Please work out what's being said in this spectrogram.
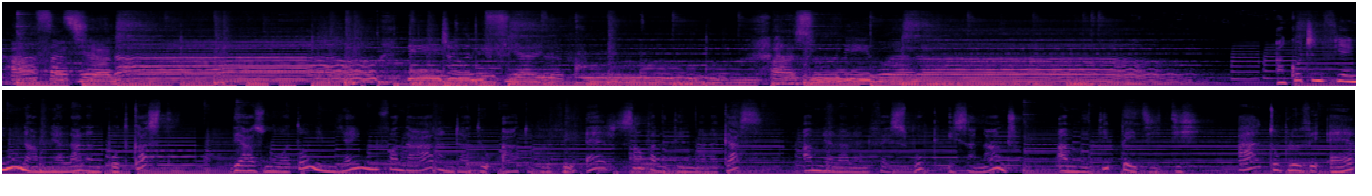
Afa-tsy Anao indro ny fiainako azony ho Anao. Ankoatry ny fihainoana amin'ny alalan'ny podcast dia azonao atao ny mihaino ny fandaharan'ny radio awr sampana teny malagasy amin'ny alalan'ny facebook isan'andro amin'ity pejy ity. AWR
